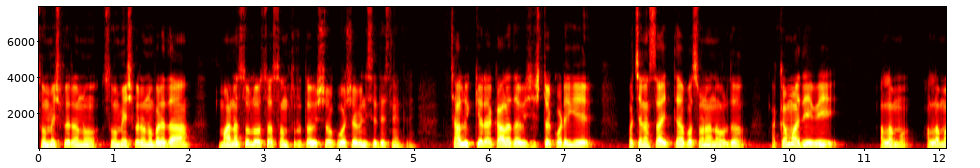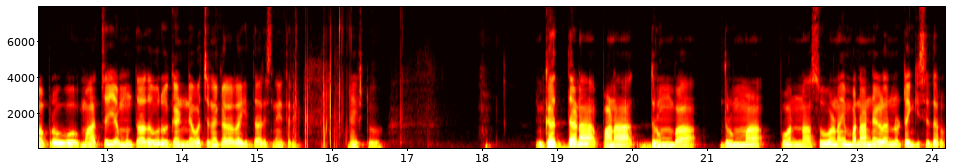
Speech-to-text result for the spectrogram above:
ಸೋಮೇಶ್ವರನು ಸೋಮೇಶ್ವರನು ಬರೆದ ಮಾನಸೋಲ್ಲಾಸ ಸಂಸ್ಕೃತ ವಿಶ್ವಕೋಶವೆನಿಸಿದೆ ಸ್ನೇಹಿತರೆ. ಚಾಲುಕ್ಯರ ಕಾಲದ ವಿಶಿಷ್ಟ ಕೊಡುಗೆ ವಚನ ಸಾಹಿತ್ಯ ಬಸವಣ್ಣನವರದು. ಅಕ್ಕಮಹಾದೇವಿ ಅಲ್ಲಮ ಪ್ರಭು, ಮಾಚಯ್ಯ ಮುಂತಾದವರು ಗಣ್ಯ ವಚನಕಾರರಾಗಿದ್ದಾರೆ ಸ್ನೇಹಿತರೆ. ನೆಕ್ಸ್ಟು ಗದ್ದಣ, ಪಣ, ದ್ರುಂಬ, ದ್ರುಮ್ಮ, ಪೊನ್ನ, ಸುವರ್ಣ ಎಂಬ ನಾಣ್ಯಗಳನ್ನು ಟಂಕಿಸಿದರು.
